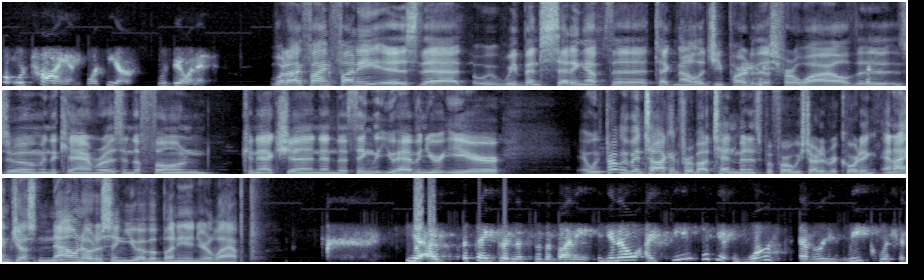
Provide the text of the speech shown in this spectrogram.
But we're trying. We're here. We're doing it. What I find funny is that we've been setting up the technology part of this for a while the Zoom and the cameras and the phone connection and the thing that you have in your ear. We've probably been talking for about 10 minutes before we started recording, and I'm just now noticing you have a bunny in your lap. Yeah, uh, thank goodness for the bunny. You know, I seem to get worse every week with the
